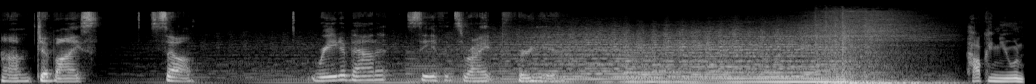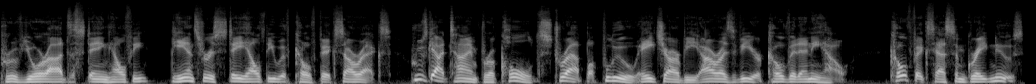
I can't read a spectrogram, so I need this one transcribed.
um, device. So read about it, see if it's right for you. How can you improve your odds of staying healthy? The answer is stay healthy with Cofix RX. Who's got time for a cold, strep, a flu, HRV, RSV, or COVID anyhow? Cofix has some great news.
